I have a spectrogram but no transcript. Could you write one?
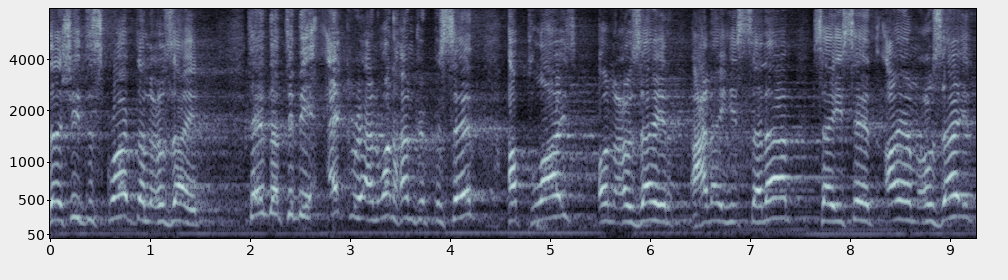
that she described Al Uzair, tended to be accurate and 100% applies on Uzair alayhi salam. So he said, I am Uzair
